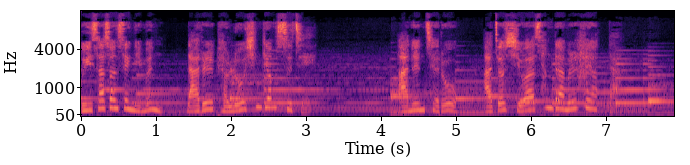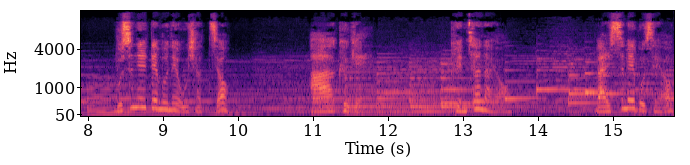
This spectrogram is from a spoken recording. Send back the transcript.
의사 선생님은 나를 별로 신경 쓰지 않은 채로 아저씨와 상담을 하였다. 무슨 일 때문에 오셨죠? 아, 그게 괜찮아요. 말씀해 보세요.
